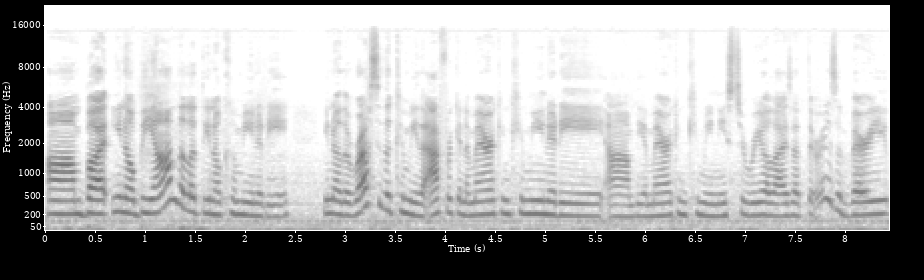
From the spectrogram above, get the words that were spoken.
Um, but you know, beyond the Latino community, you know, the rest of the community, the African American community, um, the American community needs to realize that there is a very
